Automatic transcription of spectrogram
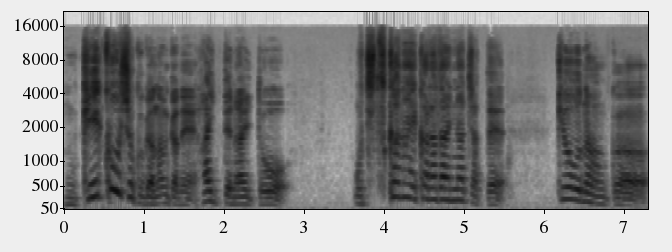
もう蛍光色がなんかね入ってないと落ち着かない体になっちゃって。今日なんか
